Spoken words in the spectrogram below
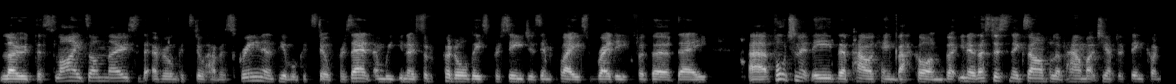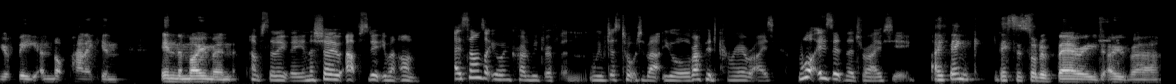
load the slides on those so that everyone could still have a screen and people could still present. And we, you know, sort of put all these procedures in place ready for the day. Uh, fortunately, the power came back on, but you know, that's just an example of how much you have to think on your feet and not panic in in the moment. Absolutely, and the show absolutely went on. It sounds like you're incredibly driven. We've just talked about your rapid career rise. What is it that drives you? I think this has sort of varied over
